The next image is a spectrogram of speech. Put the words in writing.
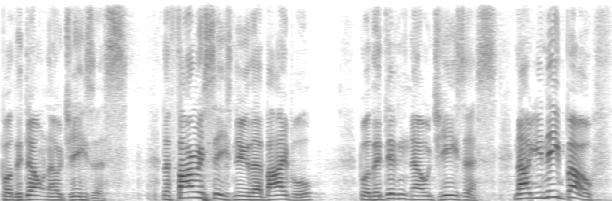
but they don't know Jesus. The Pharisees knew their Bible, but they didn't know Jesus. Now, you need both.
